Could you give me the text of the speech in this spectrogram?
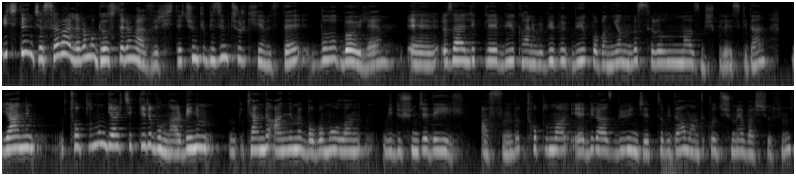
İçten severler ama gösteremezler işte. Çünkü bizim Türkiye'mizde bu böyle. Ee, özellikle büyük anne ve büyük babanın yanında sarılınmazmış bile eskiden. Yani toplumun gerçekleri bunlar. Benim kendi anneme babama olan bir düşünce değil aslında. Topluma e, biraz büyüyünce tabii daha mantıklı düşünmeye başlıyorsunuz.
